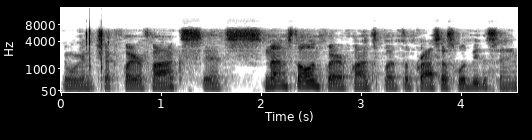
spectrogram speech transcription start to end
And we're going to check Firefox. It's not installing Firefox, but the process would be the same.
